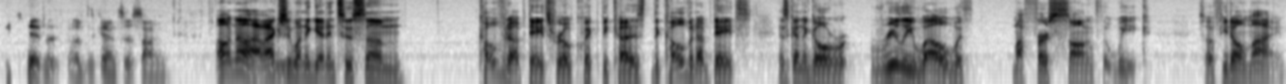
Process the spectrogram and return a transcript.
Let- Let's get into the song. Oh no, I actually want to get into some COVID updates real quick because the COVID updates is going to go r- really well with my first song of the week. So if you don't mind,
